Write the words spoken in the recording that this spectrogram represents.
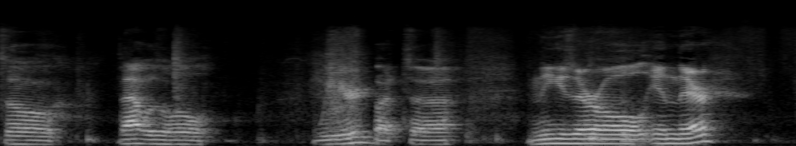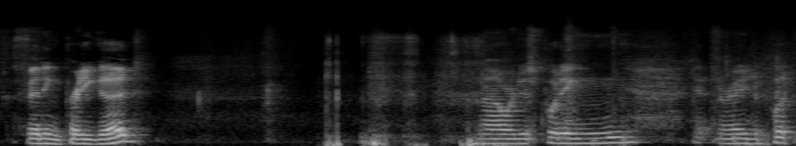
So that was a little weird, but uh, these are all in there, fitting pretty good. Now we're just putting, getting ready to put,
